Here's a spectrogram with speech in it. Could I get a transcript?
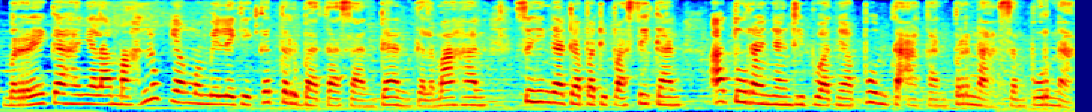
mereka hanyalah makhluk yang memiliki keterbatasan dan kelemahan sehingga dapat dipastikan aturan yang dibuatnya pun tak akan pernah sempurna.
